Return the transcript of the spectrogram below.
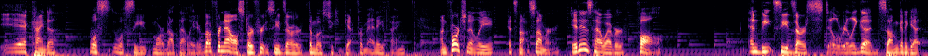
yeah, kinda. We'll we'll see more about that later. But for now, starfruit seeds are the most you can get from anything. Unfortunately, it's not summer. It is, however, fall. And beet seeds are still really good, so I'm gonna get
